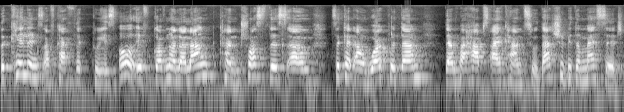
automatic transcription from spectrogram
the killings of Catholic priests. Oh, if Governor Lalong can trust this um, ticket and work with them, then perhaps I can too. That should be the message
